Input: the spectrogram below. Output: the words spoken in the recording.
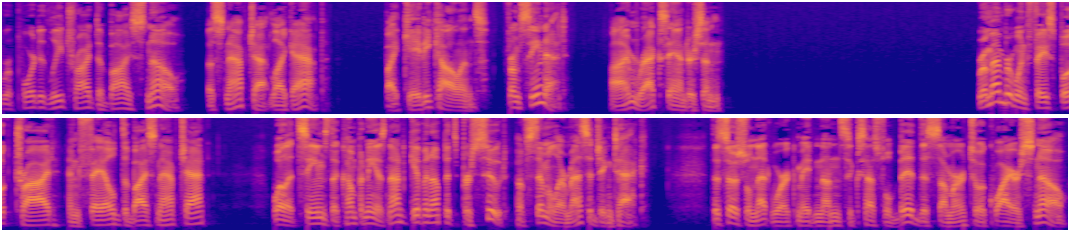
reportedly tried to buy Snow, a Snapchat like app. By Katie Collins from CNET. I'm Rex Anderson. Remember when Facebook tried and failed to buy Snapchat? Well, it seems the company has not given up its pursuit of similar messaging tech. The social network made an unsuccessful bid this summer to acquire Snow,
